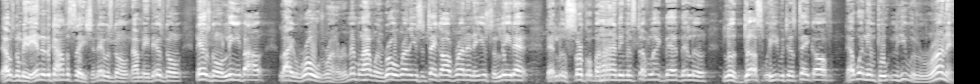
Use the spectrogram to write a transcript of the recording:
That was going to be the end of the conversation. They was going I mean they was going they was going to leave out like Road Runner. Remember how when Road Runner used to take off running, he used to leave that, that little circle behind him and stuff like that, that little little dust where he would just take off. That wasn't him Putin. He was running,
